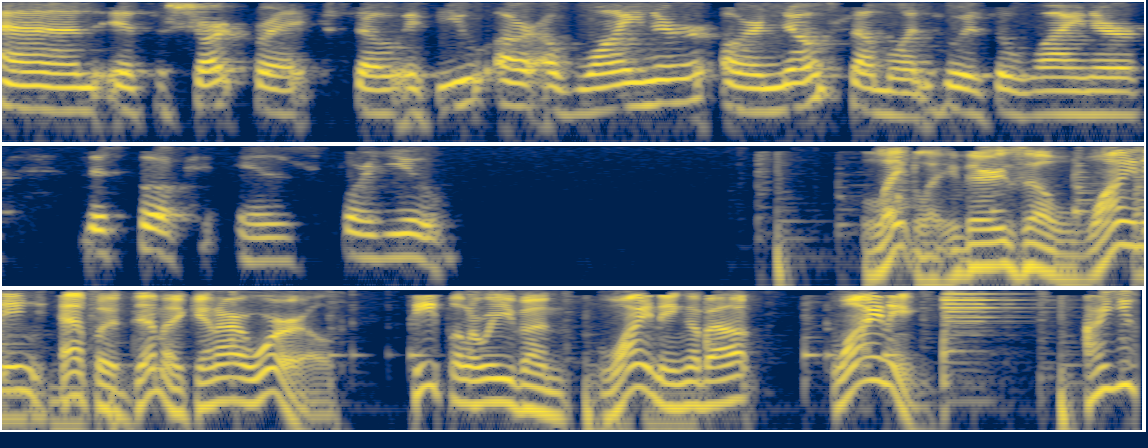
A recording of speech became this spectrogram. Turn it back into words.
And it's a short break. So if you are a whiner or know someone who is a whiner, this book is for you. Lately, there's a whining epidemic in our world. People are even whining about whining. Are you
